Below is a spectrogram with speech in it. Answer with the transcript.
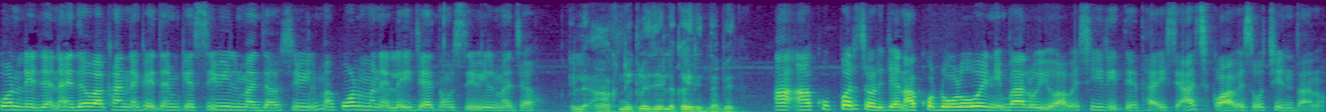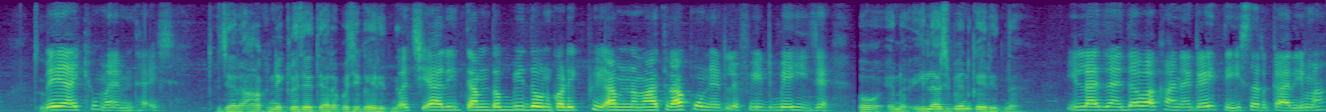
કોણ લઈ જાય? ના દવાખાને ગઈ તેમ કે સિવિલમાં જાઓ. સિવિલમાં કોણ મને લઈ જાય તો હું સિવિલમાં જાઉં? એટલે આંખ નીકળી જાય એટલે કઈ રીતના બેન આ આંખ ઉપર ચડી જાય આખો ડોળો હોય ને બારોયો આવે છે એ રીતે થાય છે આંચકો આવે છે ઓચિંતાનો. બે આંખોમાં એમ થાય છે. તો જ્યારે આંખ નીકળી જાય ત્યારે પછી કઈ રીતના? પછી આ રીતે આમ દબી દઉં ને ઘડીક ફી આમ હાથ રાખું ને એટલે ફીટ બેહી જાય. તો એનો ઈલાજ બેન કઈ રીતના? ઈલાજ દવાખાને ગઈ હતી સરકારીમાં.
